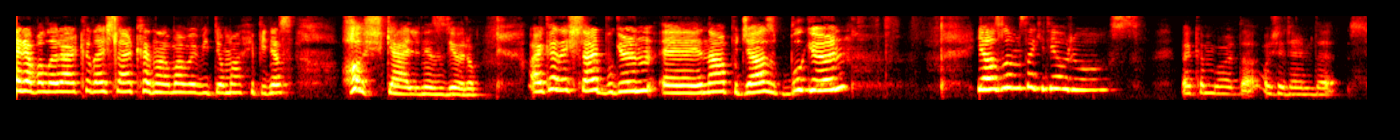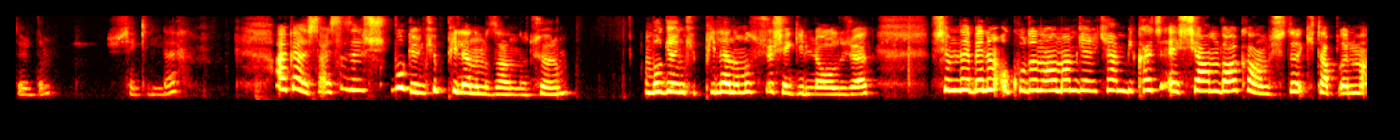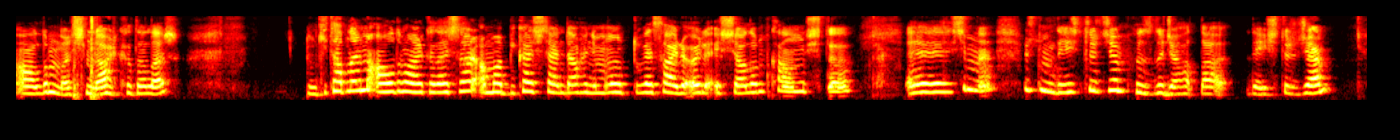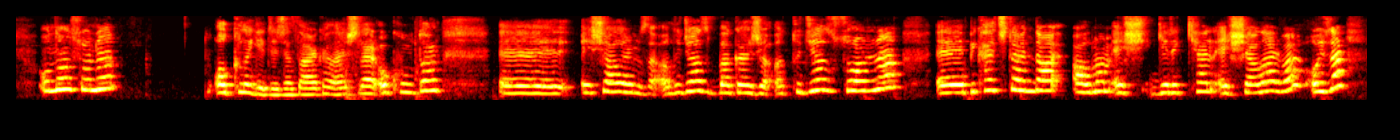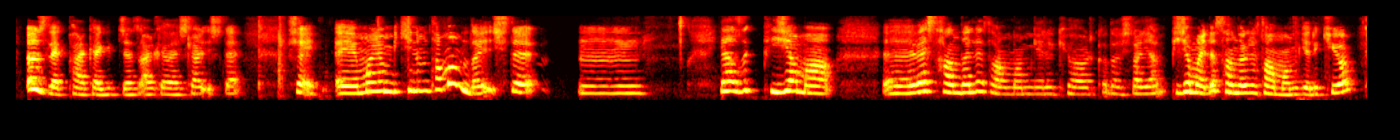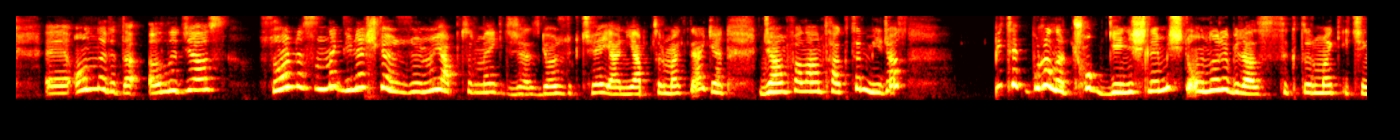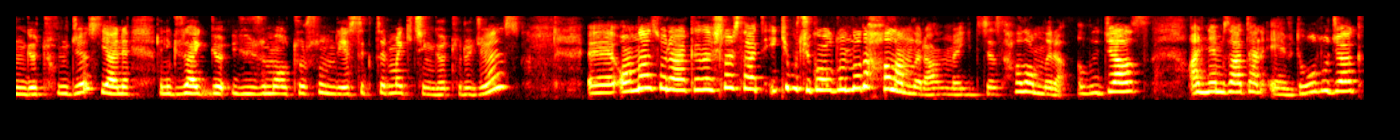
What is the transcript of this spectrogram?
merhabalar arkadaşlar kanalıma ve videoma hepiniz hoş geldiniz diyorum. Arkadaşlar bugün e, ne yapacağız? Bugün yazlığımıza gidiyoruz. Bakın bu arada ojelerimi de sürdüm. Şu şekilde. Arkadaşlar size şu, bugünkü planımızı anlatıyorum. Bugünkü planımız şu şekilde olacak. Şimdi benim okuldan almam gereken birkaç eşyam daha kalmıştı. Kitaplarımı aldım da şimdi arkadalar. Kitaplarımı aldım arkadaşlar ama birkaç tane daha hani monttu vesaire öyle eşyalarım kalmıştı. Ee, şimdi üstümü değiştireceğim. Hızlıca hatta değiştireceğim. Ondan sonra okula gideceğiz arkadaşlar. Okuldan e, eşyalarımızı alacağız. Bagaja atacağız. Sonra e, birkaç tane daha almam eş, gereken eşyalar var. O yüzden Özlek Park'a gideceğiz arkadaşlar. İşte şey e, mayon bikinim tamam da işte yazlık pijama e, ve sandalet almam gerekiyor arkadaşlar. Yani pijamayla sandalet almam gerekiyor. E, onları da alacağız. Sonrasında güneş gözlüğümü yaptırmaya gideceğiz gözlükçüye. Yani yaptırmak derken cam falan taktırmayacağız. Bir tek buraları çok genişlemişti. Onları biraz sıktırmak için götüreceğiz. Yani hani güzel gö- yüzüme otursun diye sıktırmak için götüreceğiz. Ondan sonra arkadaşlar saat iki buçuk olduğunda da halamları almaya gideceğiz. Halamları alacağız. Annem zaten evde olacak.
